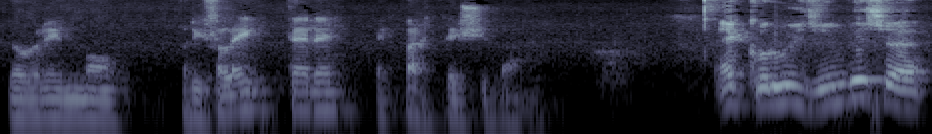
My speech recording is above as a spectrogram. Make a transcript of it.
dovremmo riflettere e partecipare. Ecco Luigi, invece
